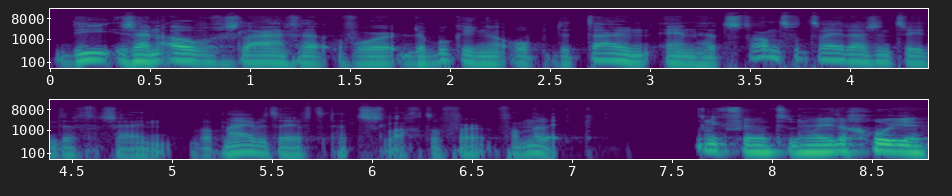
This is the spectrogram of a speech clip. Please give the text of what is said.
die zijn overgeslagen voor de boekingen op de tuin en het strand van 2020 zijn, wat mij betreft, het slachtoffer van de week. Ik vind het een hele goeie.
